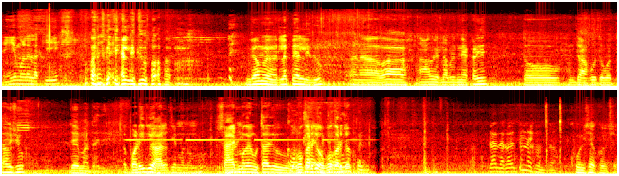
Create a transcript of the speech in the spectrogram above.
અહીંયા મળે લકી. પછી પેર લીધું. ગમે એટલે પેર લીધું. અને હવે આવે એટલે આપણે નીકળીએ. તો જાહો તો બતાવીશું. જય માતાજી. તો પડી ગયો હાલ. સાઈડમાં કઈ ઉતારી ઊભો કરજો ઊભો કરજો. ખુલશે ખુલશે.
